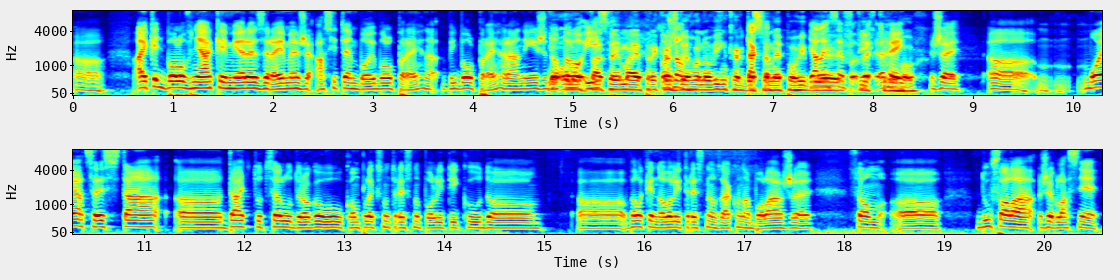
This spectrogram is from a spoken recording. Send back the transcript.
a aj keď bolo v nejakej miere zrejme, že asi ten boj bol prehra, by bol prehraný, že do No toho ono, tá ísť... téma je pre možno- každého novinka, kto sa nepohybuje len chcem v tých hej, kruhoch. že uh, moja cesta uh, dať tú celú drogovú komplexnú trestnú politiku do uh, veľkej novely trestného zákona bola, že som uh, dúfala, že vlastne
